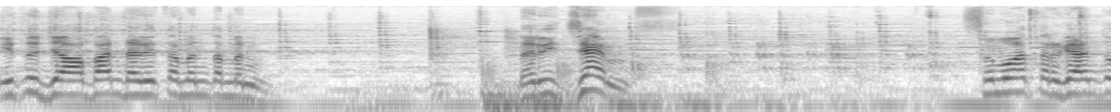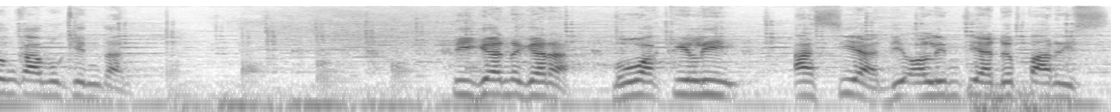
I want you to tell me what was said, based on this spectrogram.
Itu jawaban dari teman-teman. Dari James. Semua tergantung kamu Kintan. Tiga negara mewakili Asia di Olimpiade Paris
